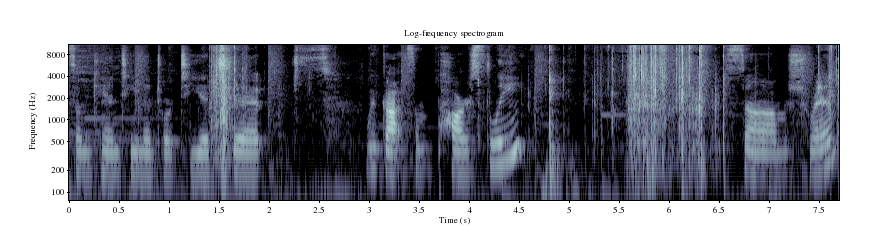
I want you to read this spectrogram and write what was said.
Some Cantina tortilla chips. We've got some parsley some shrimp,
